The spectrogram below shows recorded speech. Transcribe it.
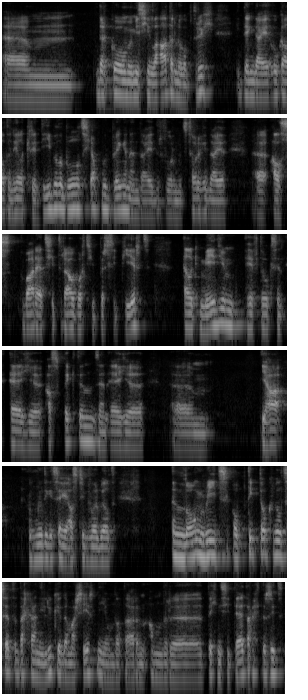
Um, daar komen we misschien later nog op terug. Ik denk dat je ook altijd een heel credibele boodschap moet brengen en dat je ervoor moet zorgen dat je uh, als waarheidsgetrouw wordt gepercipieerd. Elk medium heeft ook zijn eigen aspecten, zijn eigen... Um, ja, hoe moet ik het zeggen? Als je bijvoorbeeld een long read op TikTok wilt zetten, dat gaat niet lukken. Dat marcheert niet, omdat daar een andere techniciteit achter zit.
